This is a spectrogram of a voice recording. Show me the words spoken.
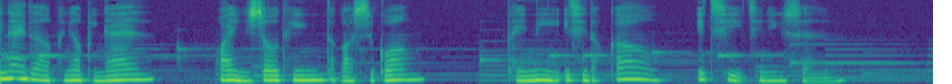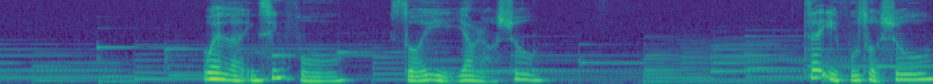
亲爱的朋友，平安！欢迎收听祷告时光，陪你一起祷告，一起亲近神。为了迎幸福，所以要饶恕。在以弗所书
